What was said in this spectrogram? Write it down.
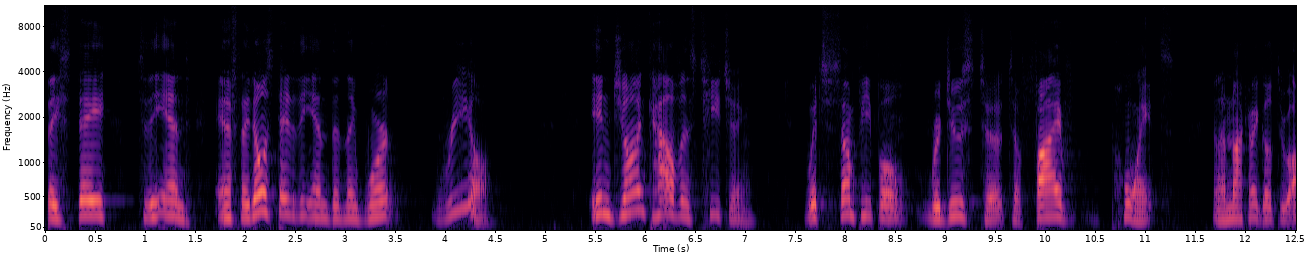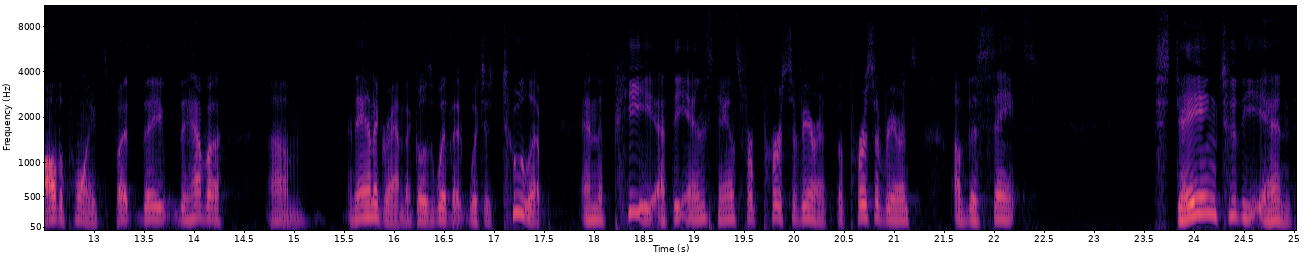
they stay to the end. And if they don't stay to the end, then they weren't real. In John Calvin's teaching, which some people reduce to, to five points. And I'm not going to go through all the points, but they, they have a, um, an anagram that goes with it, which is tulip. And the P at the end stands for perseverance, the perseverance of the saints. Staying to the end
